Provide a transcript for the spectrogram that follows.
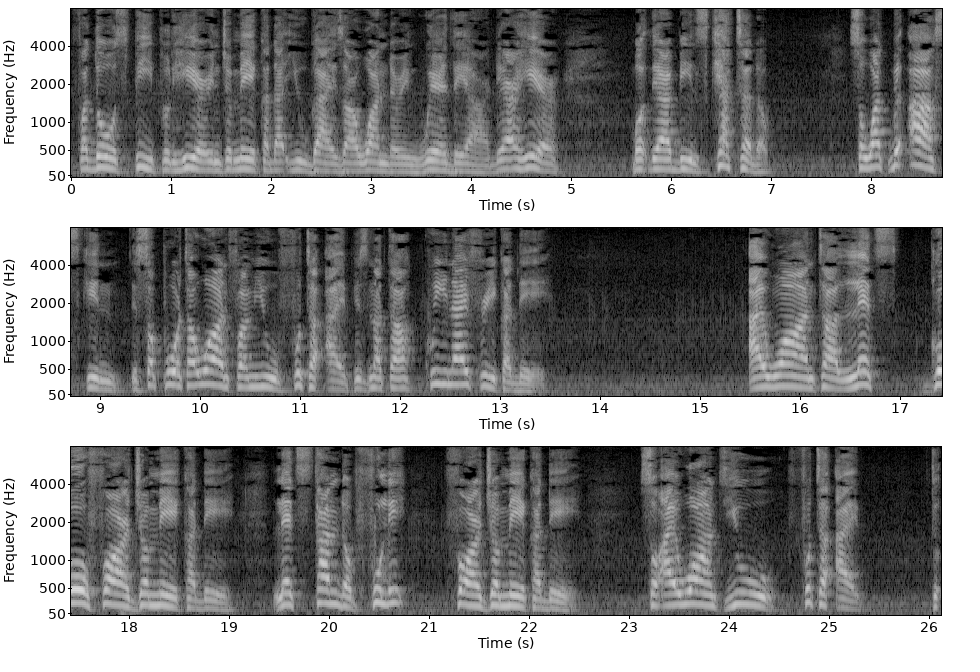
for those people here in Jamaica that you guys are wondering where they are. They are here, but they are being scattered up. So what we're asking, the support I want from you, Foota Hype, is not a Queen Ifrica Day. I want a let's go for Jamaica Day. Let's stand up fully for Jamaica Day. So I want you, Foota Hype, to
